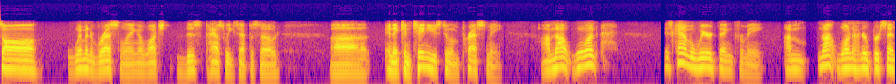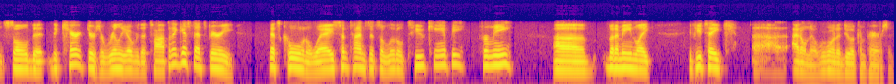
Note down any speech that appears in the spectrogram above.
saw Women of Wrestling. I watched this past week's episode, uh, and it continues to impress me. I'm not one. It's kind of a weird thing for me. I'm not 100% sold that the characters are really over the top, and I guess that's very that's cool in a way. Sometimes it's a little too campy for me. Uh, but I mean, like, if you take, uh, I don't know, we're going to do a comparison.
